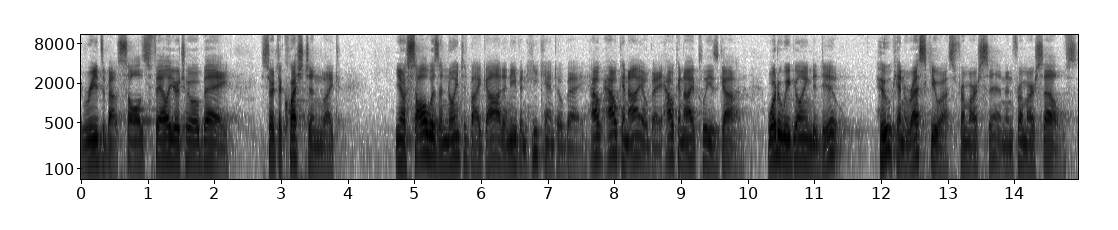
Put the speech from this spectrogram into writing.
reads about Saul's failure to obey, you start to question, like, you know, Saul was anointed by God and even he can't obey. How, how can I obey? How can I please God? What are we going to do? Who can rescue us from our sin and from ourselves?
